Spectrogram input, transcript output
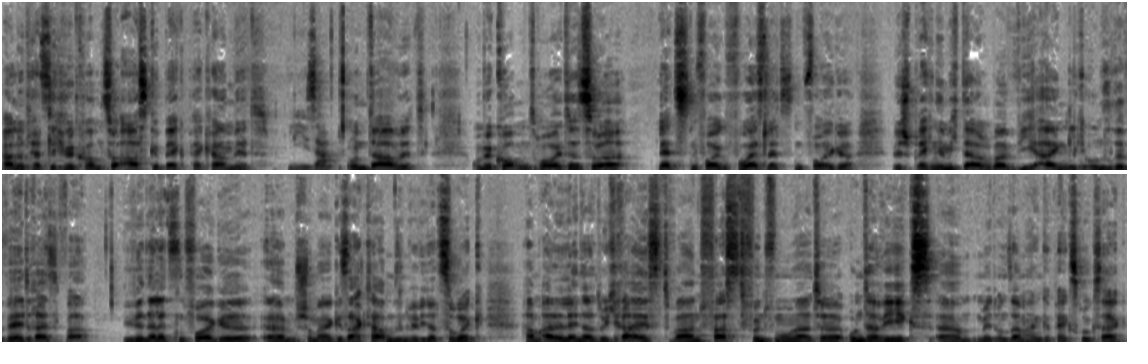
Hallo und herzlich willkommen zu Ask a Backpacker mit Lisa und David. Und wir kommen heute zur letzten Folge, vorerst letzten Folge. Wir sprechen nämlich darüber, wie eigentlich unsere Weltreise war. Wie wir in der letzten Folge ähm, schon mal gesagt haben, sind wir wieder zurück, haben alle Länder durchreist, waren fast fünf Monate unterwegs ähm, mit unserem Handgepäcksrucksack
